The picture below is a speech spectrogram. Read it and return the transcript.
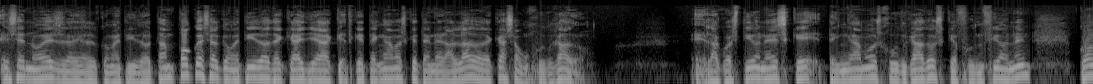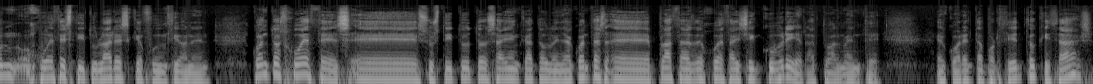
ese no es el cometido. Tampoco es el cometido de que, haya, que, tengamos que tener al lado de casa un juzgado. Eh, la cuestión es que tengamos juzgados que funcionen con jueces titulares que funcionen. ¿Cuántos jueces eh, sustitutos hay en Cataluña? ¿Cuántas eh, plazas de juez hay sin cubrir actualmente? ¿El 40% quizás?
